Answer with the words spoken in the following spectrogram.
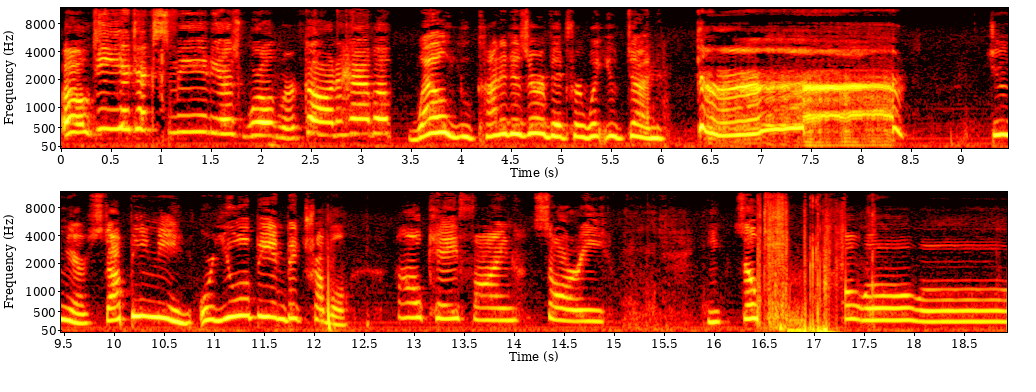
Oh, DHX Media's world, we're gonna have a. Well, you kind of deserve it for what you've done. Grrr! Junior, stop being mean, or you will be in big trouble. Okay, fine. Sorry. 你走。哦哦哦。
